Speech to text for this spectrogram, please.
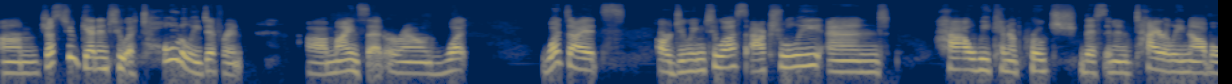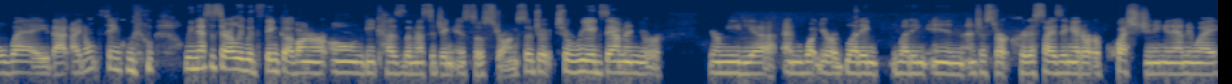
Um, just to get into a totally different uh, mindset around what what diets are doing to us actually, and how we can approach this in an entirely novel way that I don't think we, we necessarily would think of on our own because the messaging is so strong. So to, to re-examine your your media and what you're letting letting in and to start criticizing it or, questioning it anyway.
